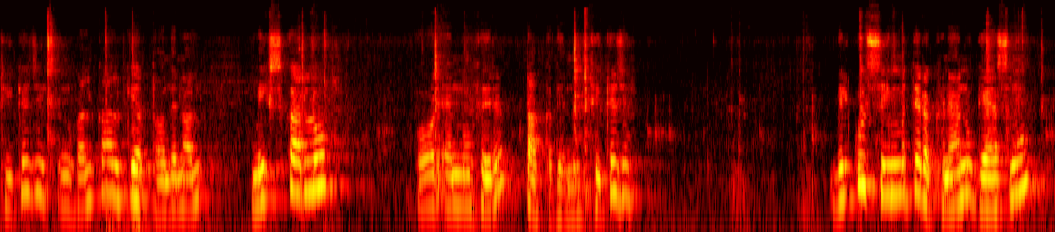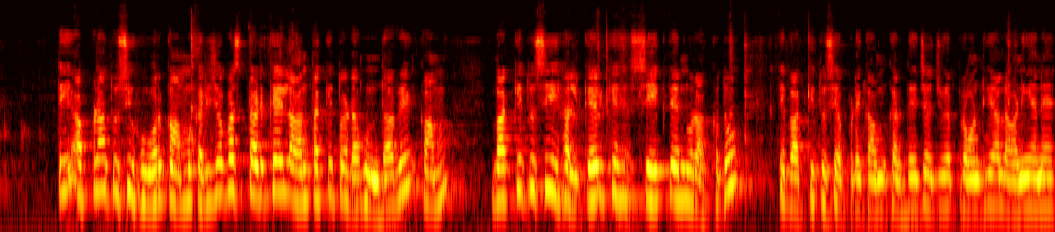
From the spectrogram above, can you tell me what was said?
ਠੀਕ ਹੈ ਜੀ? ਇਹਨੂੰ ਹਲਕਾ ਹਲਕੇ ਹੱਥਾਂ ਦੇ ਨਾਲ ਮਿਕਸ ਕਰ ਲਓ। ਔਰ ਇਹਨੂੰ ਫਿਰ ਢੱਕ ਦੇਣਾ, ਠੀਕ ਹੈ ਜੀ? ਬਿਲਕੁਲ ਸਿਮ ਤੇ ਰੱਖਣਾ ਇਹਨੂੰ ਗੈਸ ਨੂੰ ਤੇ ਆਪਣਾ ਤੁਸੀਂ ਹੋਰ ਕੰਮ ਕਰੀ ਜਾਓ, ਬਸ ਤੜਕੇ ਲਾਉਣ ਤੱਕ ਹੀ ਤੁਹਾਡਾ ਹੁੰਦਾ ਵੇ ਕੰਮ। ਬਾਕੀ ਤੁਸੀਂ ਹਲਕੇ ਹਲਕੇ ਸੇਕ ਤੇ ਇਹਨੂੰ ਰੱਖ ਦਿਓ ਤੇ ਬਾਕੀ ਤੁਸੀਂ ਆਪਣੇ ਕੰਮ ਕਰਦੇ ਜਾਓ, ਜਿਵੇਂ ਪਰੌਂਠੀਆਂ ਲਾਣੀਆਂ ਨੇ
